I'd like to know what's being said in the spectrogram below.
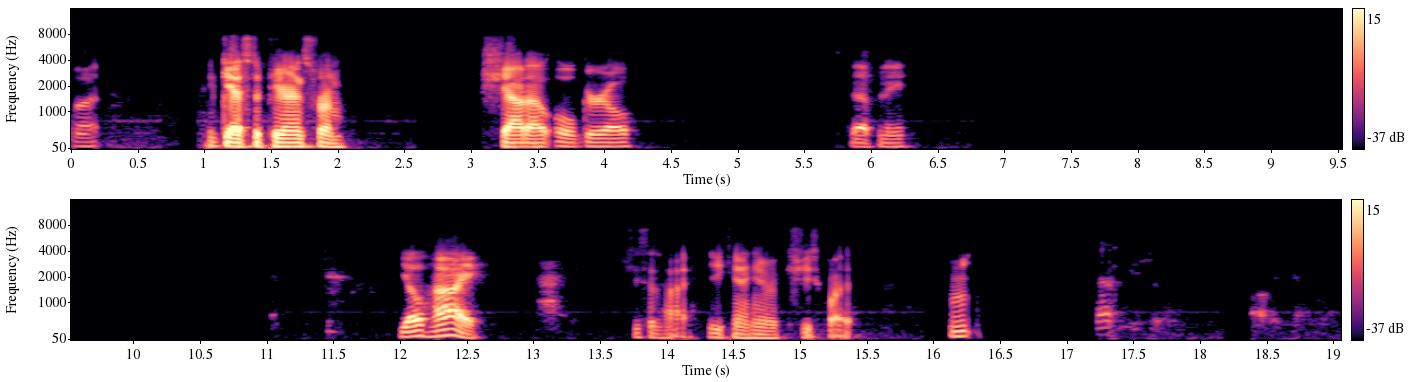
But A guest appearance from shout out old girl Stephanie. Yo, hi. Hi. She said hi. You can't hear her 'cause she's quiet. Not usually. Always yelling at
